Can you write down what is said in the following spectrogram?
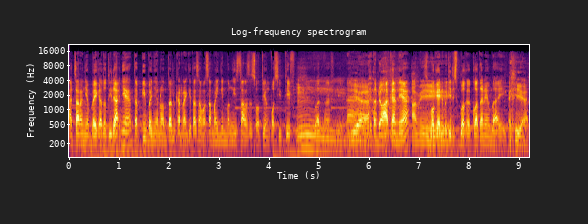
acaranya baik atau tidaknya tapi banyak nonton karena kita sama-sama ingin menginstal sesuatu yang positif buat Mas Fri. Nah iya. kita doakan ya Amin. semoga ini menjadi sebuah kekuatan yang baik. Iya.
